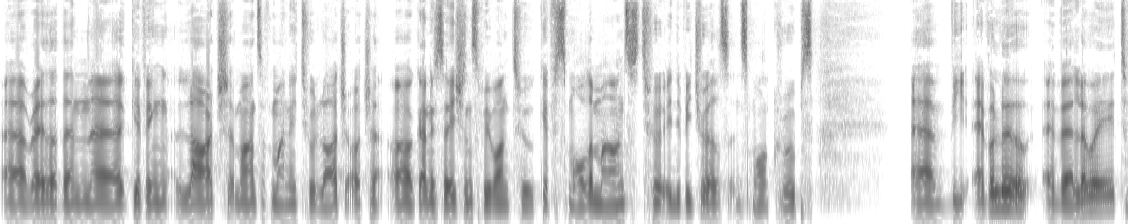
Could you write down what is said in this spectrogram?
uh, rather than uh, giving large amounts of money to large organizations. We want to give small amounts to individuals and small groups. Uh, we evalu evaluate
